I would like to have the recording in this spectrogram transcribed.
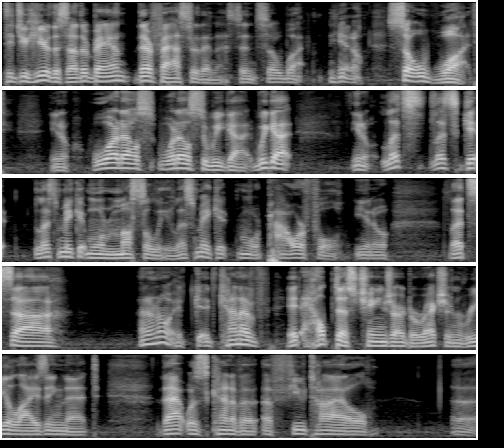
did you hear this other band? They're faster than us. And so what? You know, so what? You know, what else what else do we got? We got, you know, let's let's get let's make it more muscly. Let's make it more powerful, you know. Let's uh I don't know, it it kind of it helped us change our direction realizing that that was kind of a, a futile uh,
